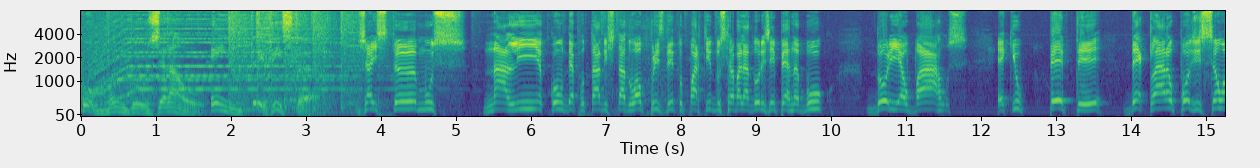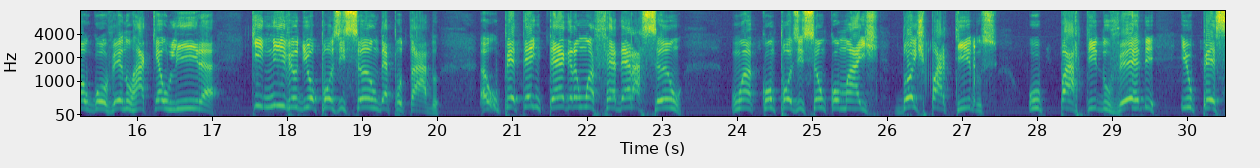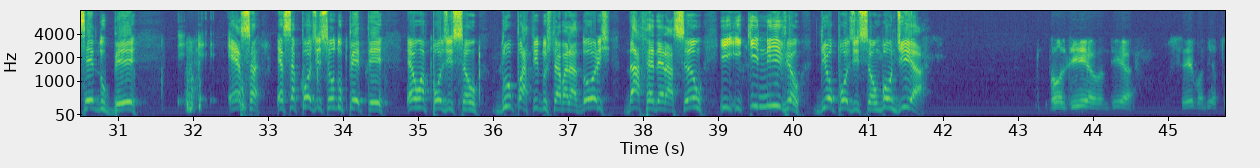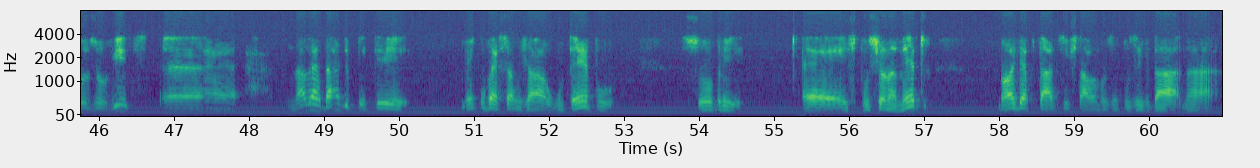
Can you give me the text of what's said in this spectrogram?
Comando Geral. Entrevista. Já estamos na linha com o deputado estadual, presidente do Partido dos Trabalhadores em Pernambuco, Doriel Barros. É que o PT declara oposição ao governo Raquel Lira. Que nível de oposição, deputado? Ah, o PT integra uma federação, uma composição com mais dois partidos, o Partido Verde e o PC do B. Essa, essa posição do PT é uma posição do Partido dos Trabalhadores, da Federação e, e que nível de oposição? Bom dia. Bom dia, bom dia você, bom dia a todos os ouvintes. É, na verdade, o PT vem conversando já há algum tempo sobre é, esse posicionamento nós, deputados, estávamos, inclusive, na, na,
